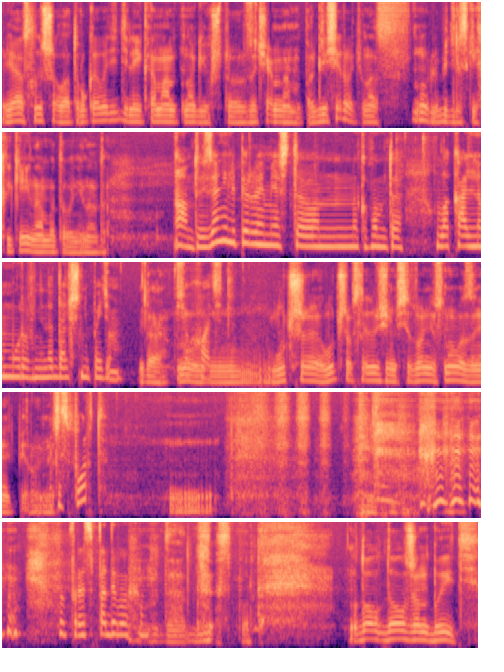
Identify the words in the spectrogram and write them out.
я слышал от руководителей команд многих, что зачем нам прогрессировать, у нас ну, любительский хоккей, нам этого не надо. А, то есть заняли первое место на каком-то локальном уровне, да, дальше не пойдем. Да, Все, ну, хватит. Лучше, лучше в следующем сезоне снова занять первое место. Это спорт? Вопрос с подвохом. Да, да, спорт. Ну, должен быть,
